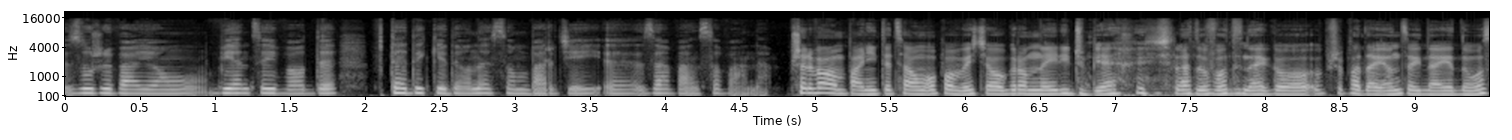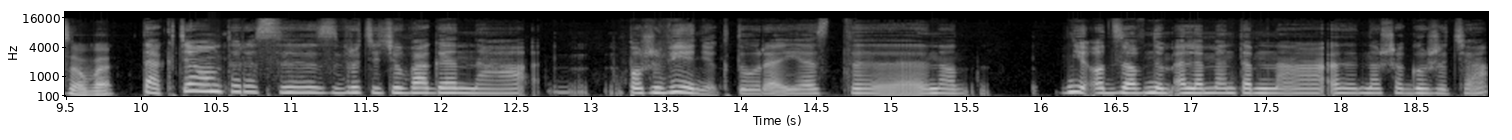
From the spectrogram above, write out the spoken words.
y, zużywają więcej wody wtedy, kiedy one są bardziej y, zaawansowane. Przerwałam pani tę całą opowieść o ogromnej liczbie śladu wodnego przypadającej na jedną osobę. Tak, chciałam teraz y, zwrócić uwagę na pożywienie, które jest y, no, nieodzownym elementem na, e, naszego życia.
